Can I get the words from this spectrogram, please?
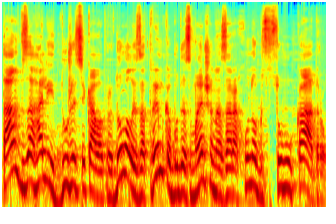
Там взагалі дуже цікаво придумали, затримка буде зменшена за рахунок зсуву кадру.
